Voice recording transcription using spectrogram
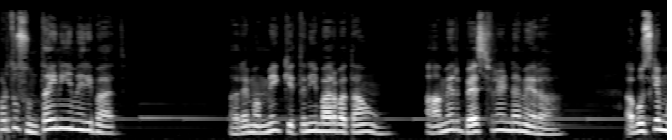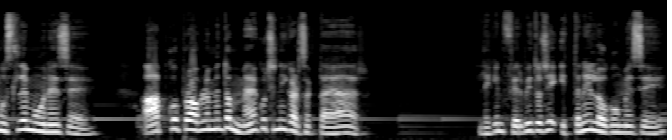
पर तू सुनता ही नहीं है मेरी बात। अरे मम्मी, कितनी बार बताऊँ? आमिर बेस्ट फ्रेंड है मेरा। अब उसके मुस्लिम होने से आपको प्रॉब्लम है तो मैं कुछ नहीं कर सकता यार। लेकिन फिर भी तुझे इतने लोगों में से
